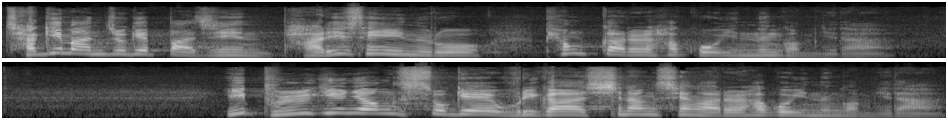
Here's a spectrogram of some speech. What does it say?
자기 만족에 빠진 바리새인으로 평가를 하고 있는 겁니다. 이 불균형 속에 우리가 신앙생활을 하고 있는 겁니다.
